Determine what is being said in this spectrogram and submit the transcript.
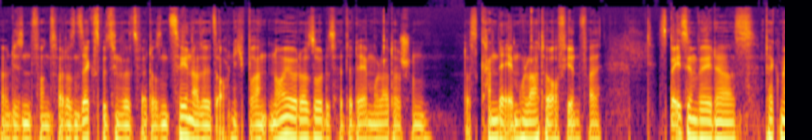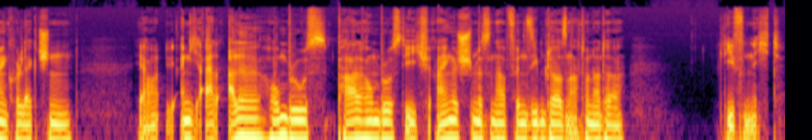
Äh, die sind von 2006 bzw. 2010, also jetzt auch nicht brandneu oder so. Das hätte der Emulator schon, das kann der Emulator auf jeden Fall. Space Invaders, Pac-Man Collection, ja, eigentlich alle Homebrews, PAL Homebrews, die ich reingeschmissen habe für den 7800er, liefen nicht.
